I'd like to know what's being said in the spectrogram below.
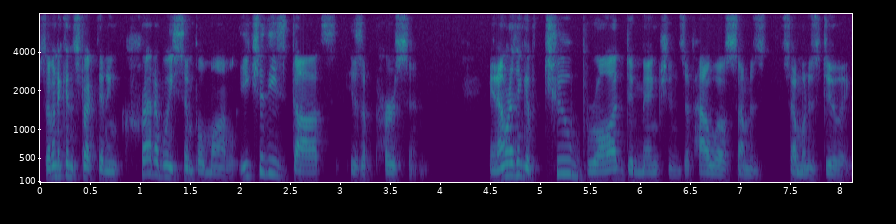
So I'm going to construct an incredibly simple model. Each of these dots is a person. And I want to think of two broad dimensions of how well some is, someone is doing.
